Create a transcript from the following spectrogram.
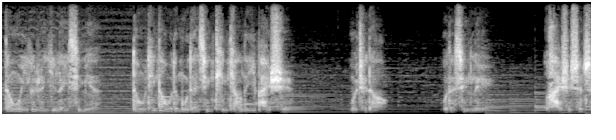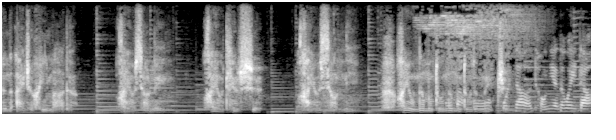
当我一个人以泪洗面，当我听到我的牡丹心停跳的一拍时，我知道，我的心里还是深深的爱着黑马的，还有小林，还有天使，还有小妮。还有那么多那么多的妹纸，闻到了童年的味道，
